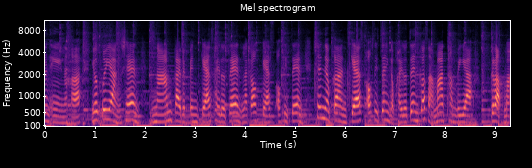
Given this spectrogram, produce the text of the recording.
นั่นเองนะคะ ยกตัวอย่างเช่น น้ำกลายไปเป็นแก๊สไฮโดรเจน และก็แก๊สออกซิเจน เช่นเดียวกันแก๊สออกซิเจน กับไฮโดรเจน ก็สามารถทำปริยากลับมา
